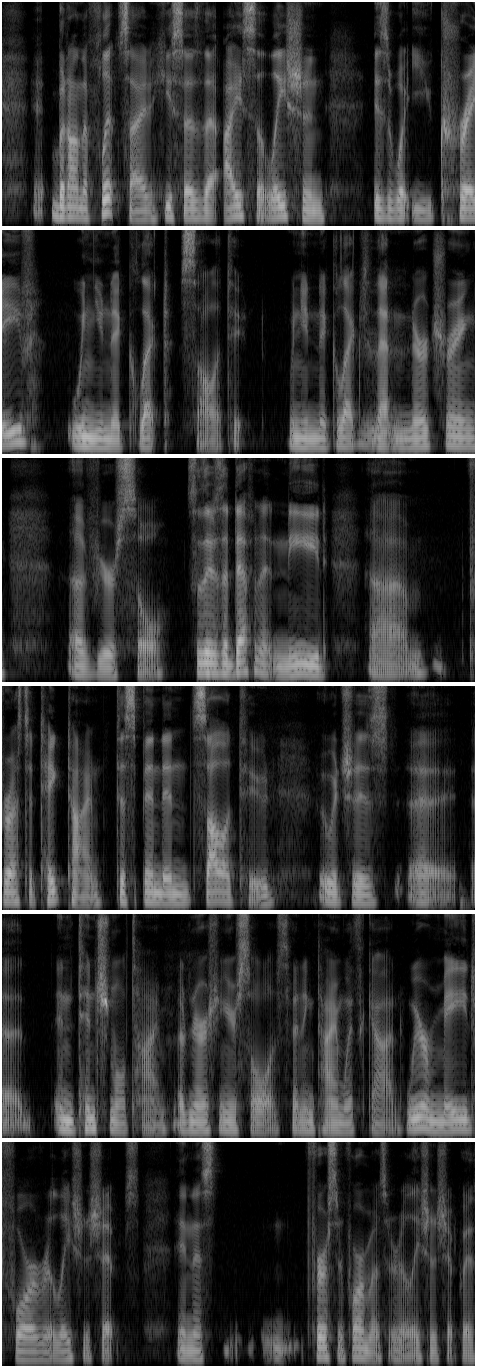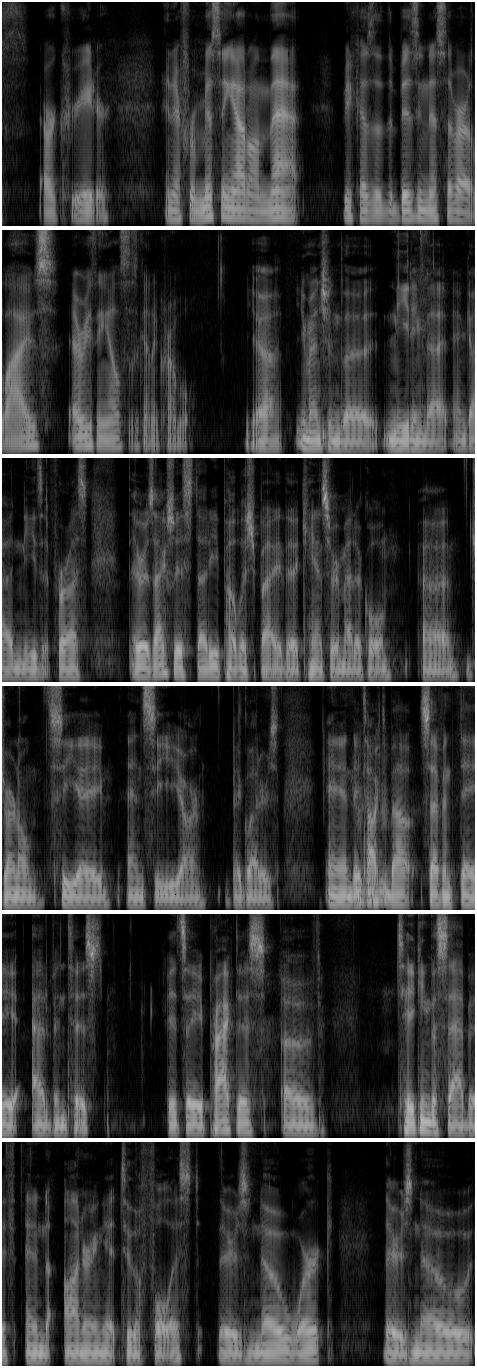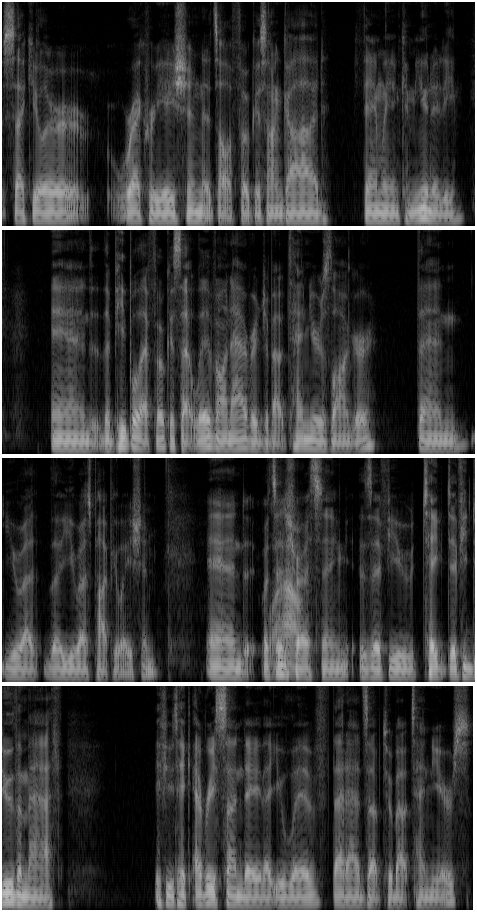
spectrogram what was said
But on the flip side, he says that isolation is what you crave when you neglect solitude, when you neglect that mm. nurturing of your soul. So there's a definite need um, for us to take time to spend in solitude, which is uh, uh, intentional time of nourishing your soul, of spending time with God. We were made for relationships, in this first and foremost, a relationship with our Creator. And if we're missing out on that because of the busyness of our lives, everything else is going to crumble. Yeah, you mentioned the needing that, and God needs it for us. There was actually a study published by the Cancer Medical uh, Journal, C A N C E R, big letters, and they talked about Seventh Day Adventists. It's a practice of taking the Sabbath and honoring it to the fullest. There's no work, there's no secular recreation. It's all focused on God, family, and community. And the people that focus that live on average about 10 years longer than US, the US population. And what's Wow. interesting is if you take if you do the math, if you take every Sunday that you live, that adds up to about 10 years.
